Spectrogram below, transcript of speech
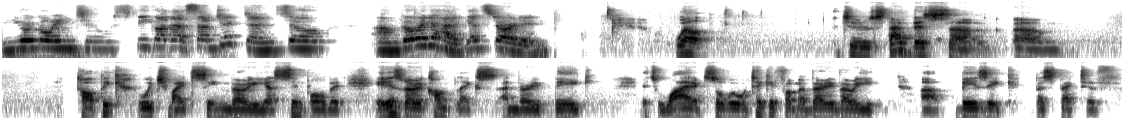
you're going to speak on that subject. And so um, go right ahead, get started. Well, to start this uh, um, topic, which might seem very uh, simple, but it is very complex and very big. It's wide. So we will take it from a very, very uh, basic perspective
